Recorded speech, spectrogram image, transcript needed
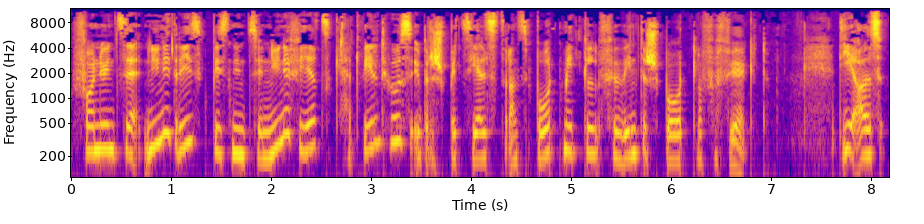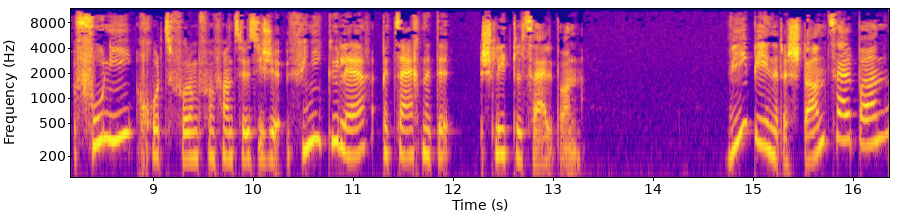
Von 1939 bis 1949 hat Wildhaus über ein spezielles Transportmittel für Wintersportler verfügt. Die als Funi, Kurzform vom französischen funiculaire, bezeichnete Schlittelseilbahn. Wie bei einer Standseilbahn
